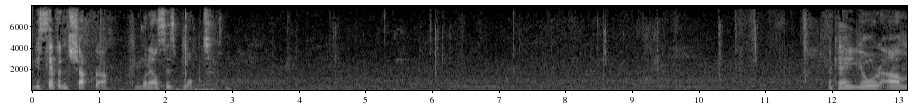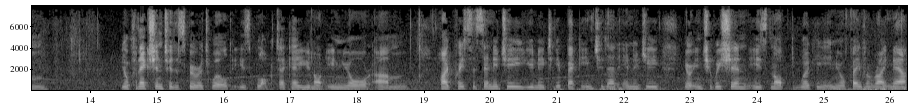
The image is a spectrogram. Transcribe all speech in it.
your seventh chakra. What else is blocked? Okay your um your connection to the spirit world is blocked okay? You're not in your um high priestess energy. You need to get back into that energy. Your intuition is not working in your favor right now.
